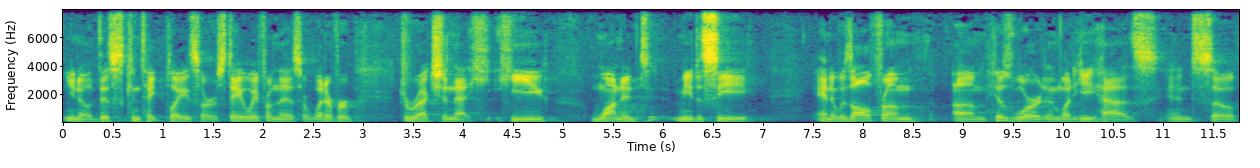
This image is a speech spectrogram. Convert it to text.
you know, this can take place or stay away from this or whatever direction that He wanted me to see. And it was all from um, His Word and what He has. And so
